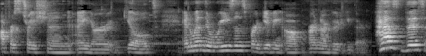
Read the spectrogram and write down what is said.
of frustration, anger, guilt and when the reasons for giving up are not good either. Has this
